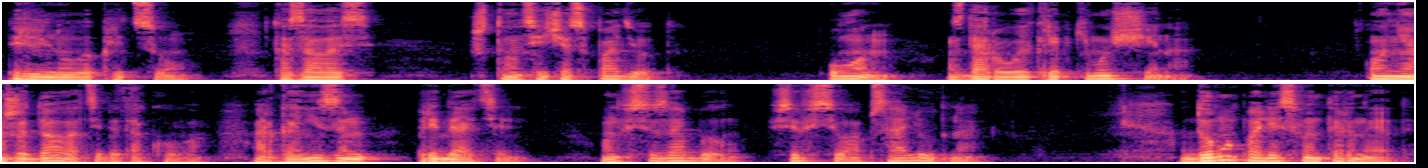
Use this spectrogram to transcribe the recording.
перельнула к лицу. Казалось, что он сейчас упадет. Он, здоровый крепкий мужчина. Он не ожидал от тебя такого. Организм – предатель. Он все забыл. Все-все, абсолютно. Дома полез в интернет.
